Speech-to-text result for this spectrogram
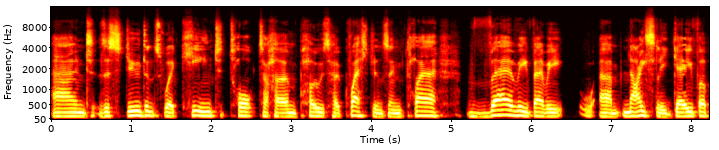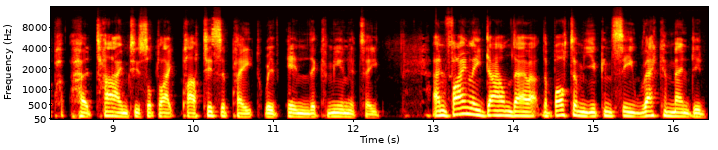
and the students were keen to talk to her and pose her questions and Claire very, very um, nicely gave up her time to sort of like participate within the community. And finally, down there at the bottom, you can see recommended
